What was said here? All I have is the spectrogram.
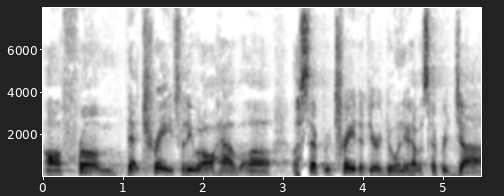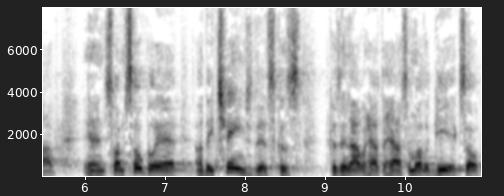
uh, from that trade. So they would all have uh, a separate trade that they were doing. They would have a separate job. And so I'm so glad uh, they changed this because because then I would have to have some other gig. So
